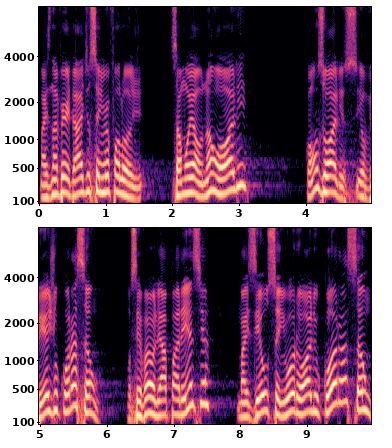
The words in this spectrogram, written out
Mas na verdade o Senhor falou: Samuel, não olhe com os olhos, eu vejo o coração. Você vai olhar a aparência, mas eu, o Senhor, olho o coração,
